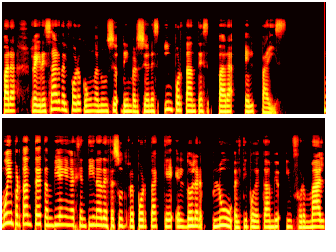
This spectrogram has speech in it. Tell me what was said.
para regresar del foro con un anuncio de inversiones importantes para el país. Muy importante también en Argentina, DFSUD reporta que el dólar blue, el tipo de cambio informal,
